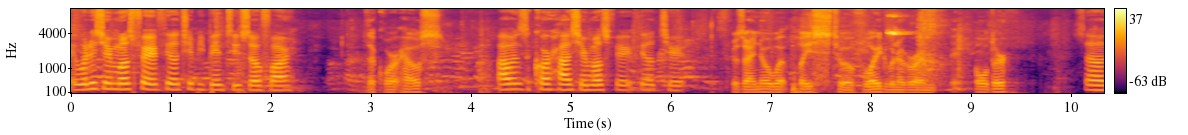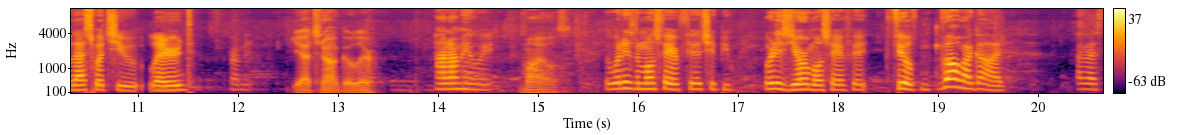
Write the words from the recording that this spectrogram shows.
And what is your most favorite field trip you've been to so far? the courthouse, Why was the courthouse your most favorite field trip? because I know what place to avoid whenever I'm older. So that's what you learned from it. Yeah, to not go there. And I'm here with. Miles. What is the most favorite field trip you? What is your most favorite fi- field? Oh my God, I messed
